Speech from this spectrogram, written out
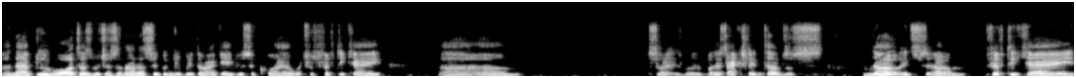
And that Blue Waters, which is another supercomputer I gave you, Sequoia, which was 50K. Uh, um, sorry, but it's actually in terms of, no, it's um, 50K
